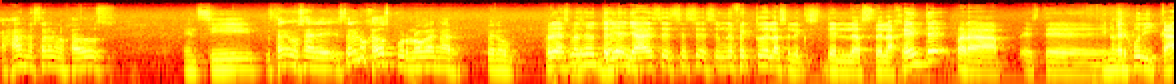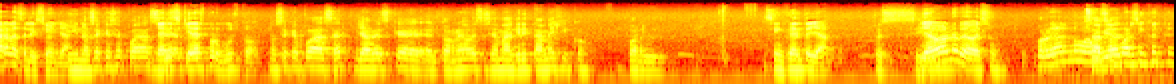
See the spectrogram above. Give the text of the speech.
Ajá, no están enojados en sí. Están, o sea, están enojados por no ganar. Pero Pero ya se me hace una teoría, ya es, es, es- es un efecto de la, de, las, de la gente para este no perjudicar a la selección ya. Y no sé qué se puede hacer. Ya ni siquiera es por gusto. No sé qué puede hacer. Ya ves que el torneo este se llama Grita México. Por el. Sin gente ya. Pues sí. Ya le veo eso. Por- ya no vamos sabía- a jugar sin gente.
